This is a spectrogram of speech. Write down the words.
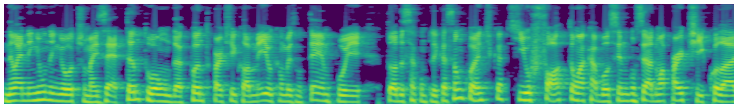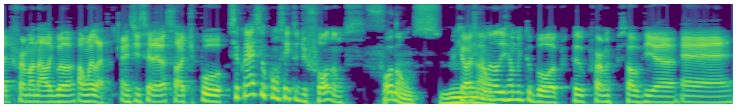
não é nenhum nem outro, mas é tanto onda quanto partícula meio que ao mesmo tempo e toda essa complicação quântica, que o fóton acabou sendo considerado uma partícula de forma análoga a um elétron. Antes disso ele era só, tipo... Você conhece o conceito de fônons? Fônons. Que eu acho Não. que é uma analogia muito boa, pela forma que o pessoal via. É...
